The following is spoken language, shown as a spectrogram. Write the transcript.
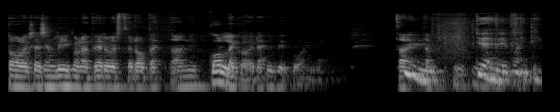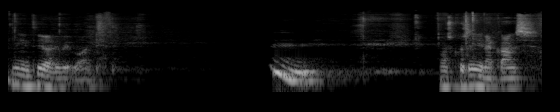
rooli se esimerkiksi liikunnan opettaja on niin kollegoida hyvinvoinnin? Tai mm. että, työhyvinvointi. Niin, työhyvinvointi. Mm. Olisiko siinä kanssa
